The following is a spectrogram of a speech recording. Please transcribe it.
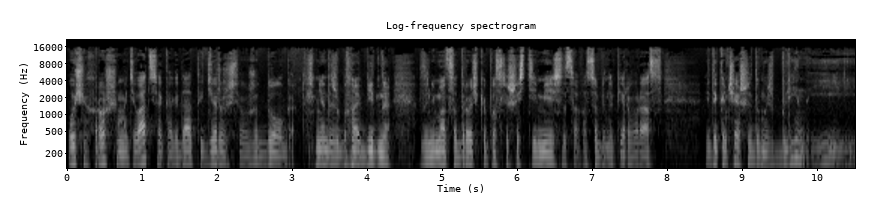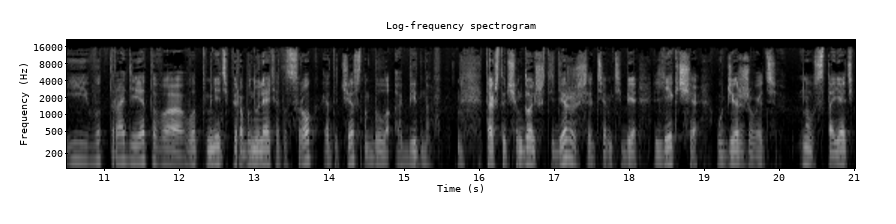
очень хорошая мотивация, когда ты держишься уже долго. То есть мне даже было обидно заниматься дрочкой после шести месяцев, особенно первый раз. И ты кончаешь и думаешь, блин, и, и вот ради этого, вот мне теперь обнулять этот срок, это, честно, было обидно. Так что чем дольше ты держишься, тем тебе легче удерживать, ну, стоять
